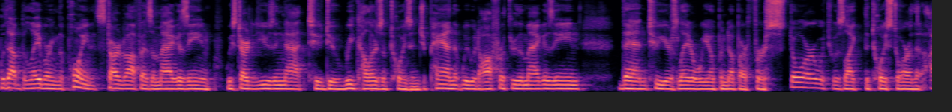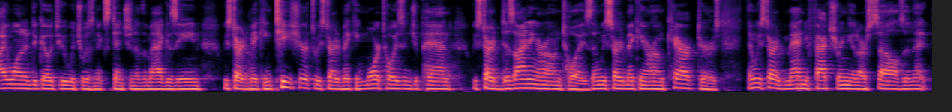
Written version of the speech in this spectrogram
without belaboring the point it started off as a magazine. We started using that to do recolors of toys in japan that we would offer through the magazine then two years later, we opened up our first store, which was like the toy store that I wanted to go to, which was an extension of the magazine. We started making t shirts. We started making more toys in Japan. We started designing our own toys. Then we started making our own characters. Then we started manufacturing it ourselves. And that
